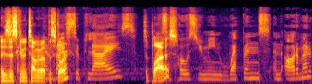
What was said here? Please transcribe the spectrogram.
Is this going to tell me about the store? supplies? I Supplies? suppose you mean weapons and armor?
